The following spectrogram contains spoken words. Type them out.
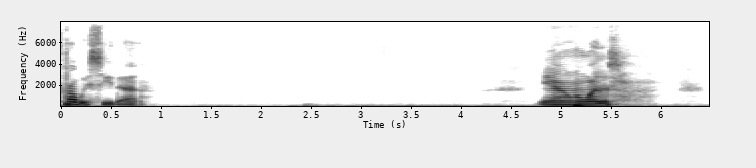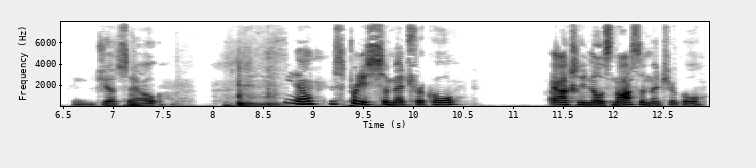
Probably see that. Yeah, I don't know why this thing juts out you know, it's pretty symmetrical. I actually, no, it's not symmetrical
